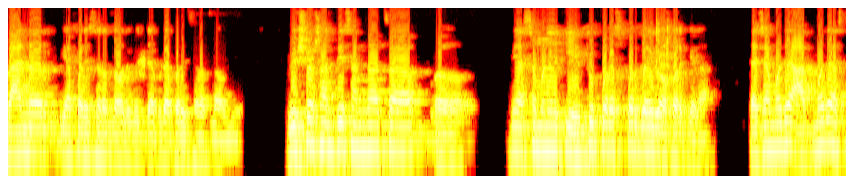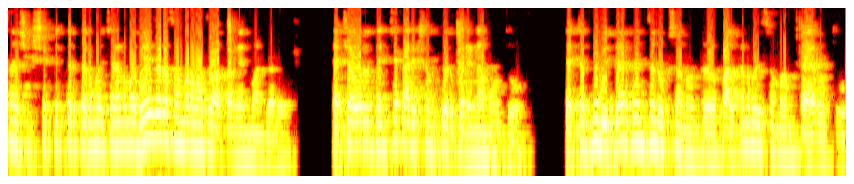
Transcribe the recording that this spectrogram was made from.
बॅनर या परिसरात लावले विद्यापीठा परिसरात लावले. विश्वशांती संघाचा मी असं म्हणेल की हेतू परस्पर गैरवापर केला. त्याच्यामध्ये आतमध्ये असणाऱ्या शिक्षकेतर कर्मचाऱ्यांमध्ये जरा संभ्रमाचं वातावरण निर्माण झालं. त्याच्यावर त्यांच्या कार्यक्षमतेवर परिणाम होतो. त्याच्यातनं विद्यार्थ्यांचं नुकसान होतं. पालकांमध्ये संभ्रम तयार होतो.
